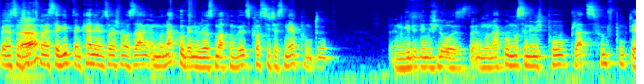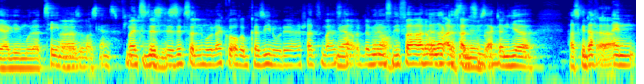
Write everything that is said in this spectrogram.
wenn es einen Ja? Schatzmeister gibt, dann kann der zum Beispiel auch sagen, in Monaco, wenn du das machen willst, kostet dich das mehr Punkte. Dann geht es nämlich los. In Monaco musst du nämlich pro Platz fünf Punkte hergeben oder zehn Ja. oder sowas. Ganz viel. Meinst du, der, der sitzt dann in Monaco auch im Casino, der Schatzmeister, Ja, und dann genau. müssen die Fahrer da Er oben dann antanzen? nämlich. Sagt dann hier, hast gedacht, Ja. ein,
